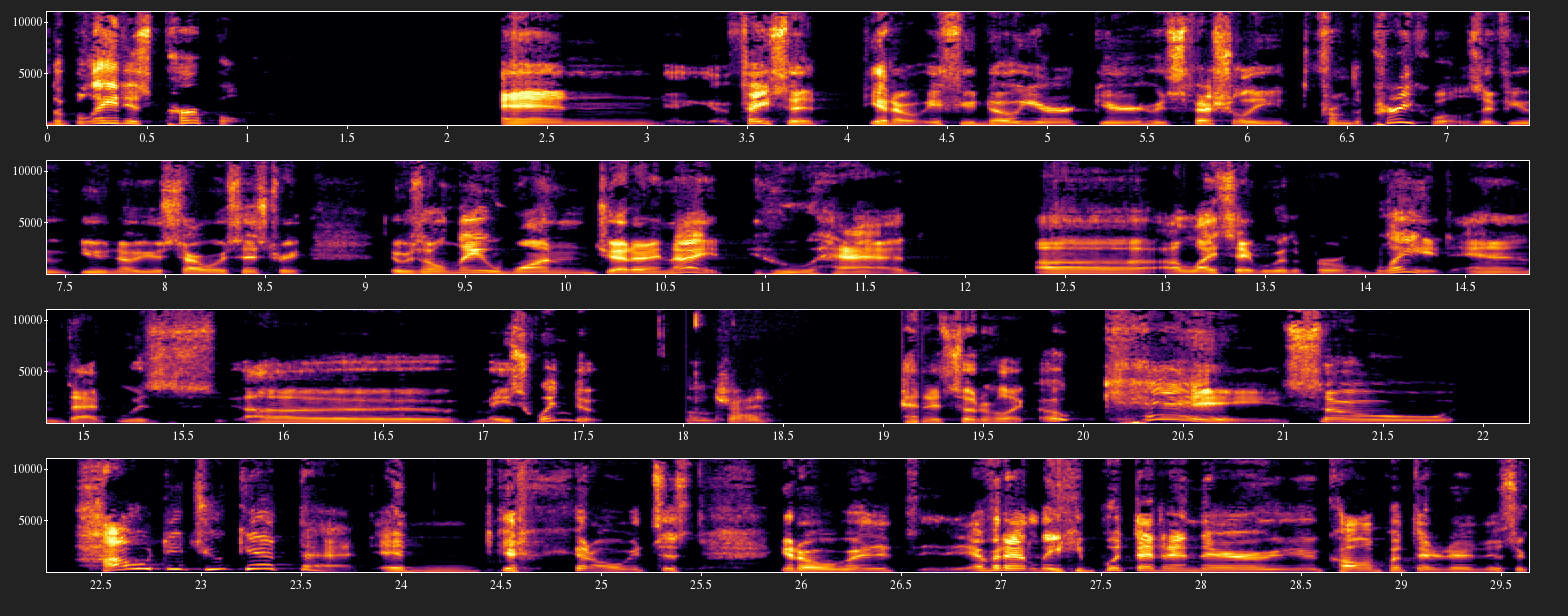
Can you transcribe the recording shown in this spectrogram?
the blade is purple and face it you know if you know your your especially from the prequels if you you know your star wars history there was only one jedi knight who had uh, a lightsaber with a purple blade and that was uh, mace windu that's right and it's sort of like okay so how did you get that? And you know, it's just, you know, evidently he put that in there. Colin put that in as a,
